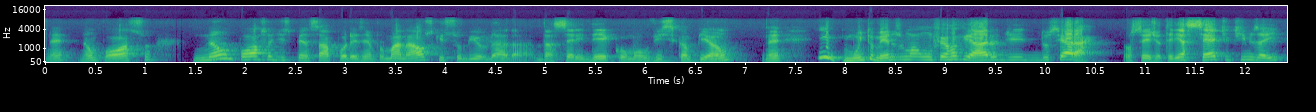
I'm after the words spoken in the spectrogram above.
né? Não posso. Não posso dispensar, por exemplo, Manaus, que subiu da, da, da Série D como vice-campeão, né? E muito menos uma, um ferroviário de, do Ceará. Ou seja, eu teria sete times aí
